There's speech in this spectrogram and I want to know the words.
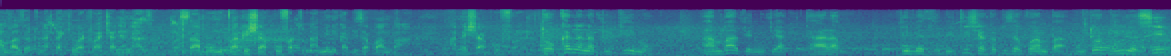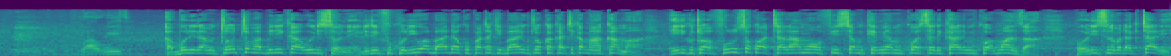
ambazo tunatakiwa tuachane nazo, kwa sababu mtu akisha kufa tunaamini kabisa kwamba ameshakufa. Kutokana na vipimo ambavyo ni vya kitaalamu vimethibitisha kabisa kwamba mtoto huyo si wawili. Kaburi la mtoto Mabilika Wilson lilifukuliwa baada ya kupata kibali kutoka katika mahakama ili kutoa fursa kwa wataalamu wa ofisi ya mkemia mkuu wa serikali mkoa wa Mwanza, polisi na madaktari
